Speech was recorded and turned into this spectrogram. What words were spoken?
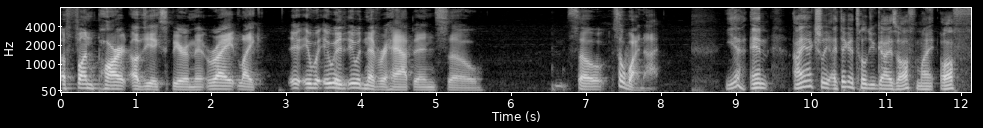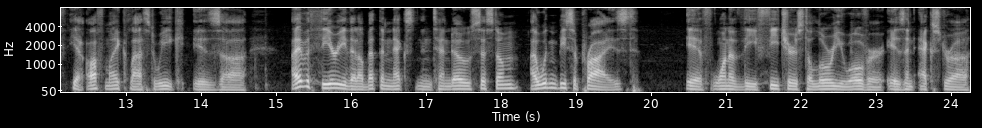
a fun part of the experiment, right? Like it, it would it would it would never happen. So, so so why not? Yeah, and I actually I think I told you guys off my off yeah off mic last week is uh I have a theory that I'll bet the next Nintendo system I wouldn't be surprised if one of the features to lure you over is an extra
